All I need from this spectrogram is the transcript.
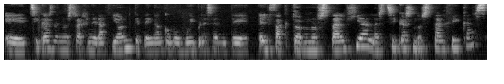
eh, chicas de nuestra generación que tengan como muy presente el factor nostalgia, las chicas nostálgicas.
